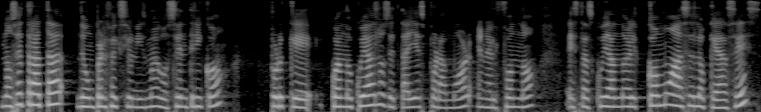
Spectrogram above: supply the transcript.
no se trata de un perfeccionismo egocéntrico, porque cuando cuidas los detalles por amor, en el fondo estás cuidando el cómo haces lo que haces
